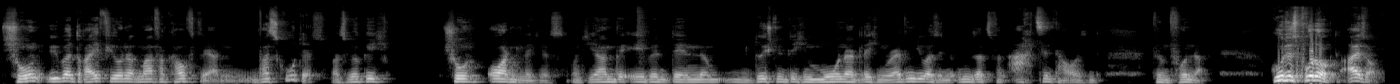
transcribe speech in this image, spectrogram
schon über 300, 400 Mal verkauft werden. Was gut ist, was wirklich schon ordentlich ist. Und hier haben wir eben den ähm, durchschnittlichen monatlichen Revenue, also den Umsatz von 18.500. Gutes Produkt. Also,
